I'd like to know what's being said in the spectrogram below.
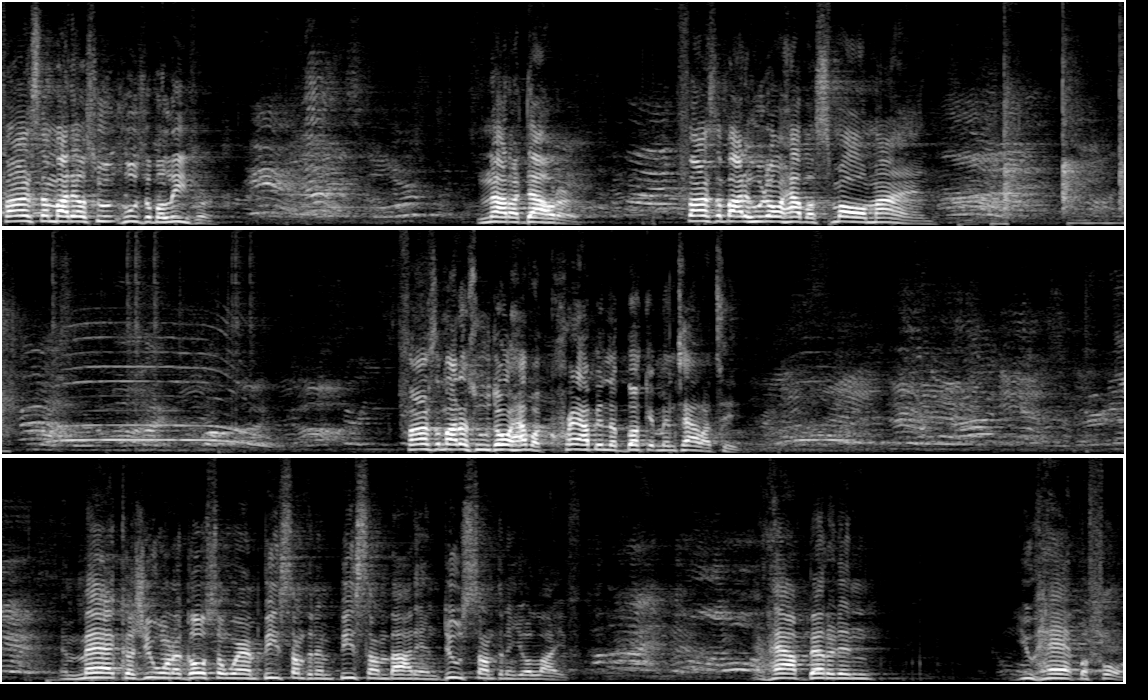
Find somebody else who, who's a believer, not a doubter. Find somebody who don't have a small mind. Find somebody who don't have a crab in the bucket mentality. And mad because you want to go somewhere and be something and be somebody and do something in your life and have better than you had before.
